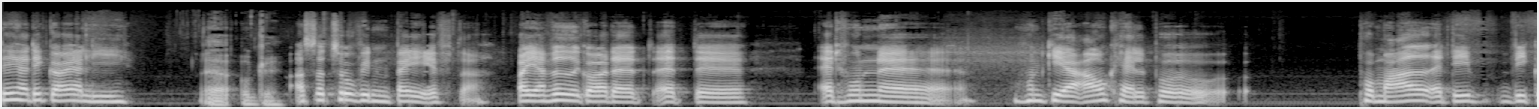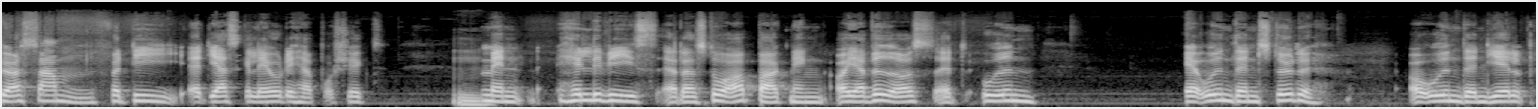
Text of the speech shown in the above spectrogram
det her, det gør jeg lige. Ja, okay. Og så tog vi den bagefter. Og jeg ved godt, at, at, øh, at hun, øh, hun giver afkald på, på meget af det, vi gør sammen, fordi at jeg skal lave det her projekt. Mm. Men heldigvis er der stor opbakning, og jeg ved også, at uden, ja, uden den støtte, og uden den hjælp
